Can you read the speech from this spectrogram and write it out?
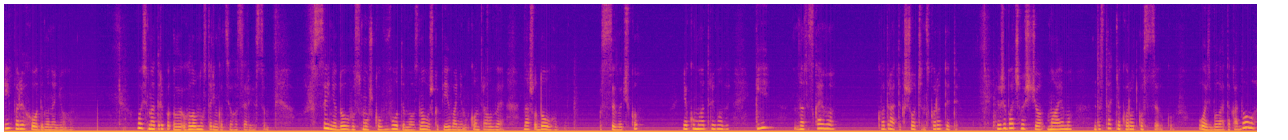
і переходимо на нього. Ось ми головну сторінку цього сервісу. В синю довгу смужку вводимо знову ж копіюванням Ctrl-V нашу довгу силочку, яку ми отримали, і натискаємо квадратик шочин скоротити. І вже бачимо, що маємо достатньо коротку ссылку. Ось була така довга,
